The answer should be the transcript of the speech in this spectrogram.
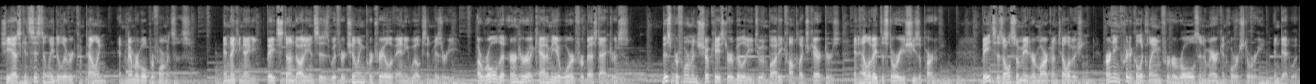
she has consistently delivered compelling and memorable performances. In 1990, Bates stunned audiences with her chilling portrayal of Annie Wilkes in Misery, a role that earned her an Academy Award for Best Actress. This performance showcased her ability to embody complex characters and elevate the stories she's a part of. Bates has also made her mark on television earning critical acclaim for her roles in American Horror Story and Deadwood.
